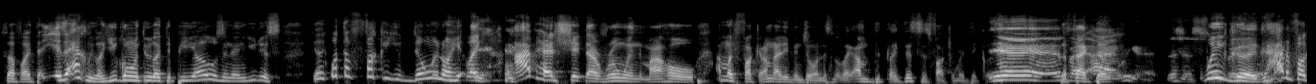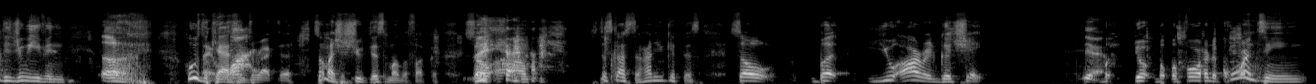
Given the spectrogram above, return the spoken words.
stuff like that. Exactly. Like you going through like the POs and then you just you're like, what the fuck are you doing on here? Like I've had shit that ruined my whole. I'm like, fuck it. I'm not even doing this. Like I'm like this is fucking ridiculous. Yeah, The like, fact that- right, we good. This is We good. How the fuck did you even? Ugh. Who's the Like, casting why? director? Somebody should shoot this motherfucker. So um, disgusting. How do you get this? So, but you are in good shape. yeah, But but before the quarantine,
